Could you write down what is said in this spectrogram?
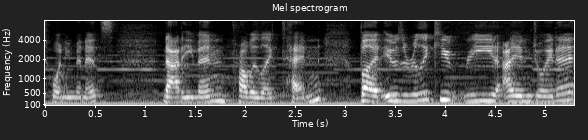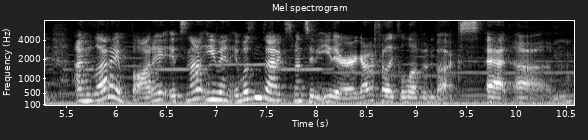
20 minutes not even, probably like 10. But it was a really cute read. I enjoyed it. I'm glad I bought it. It's not even, it wasn't that expensive either. I got it for like 11 bucks at um,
